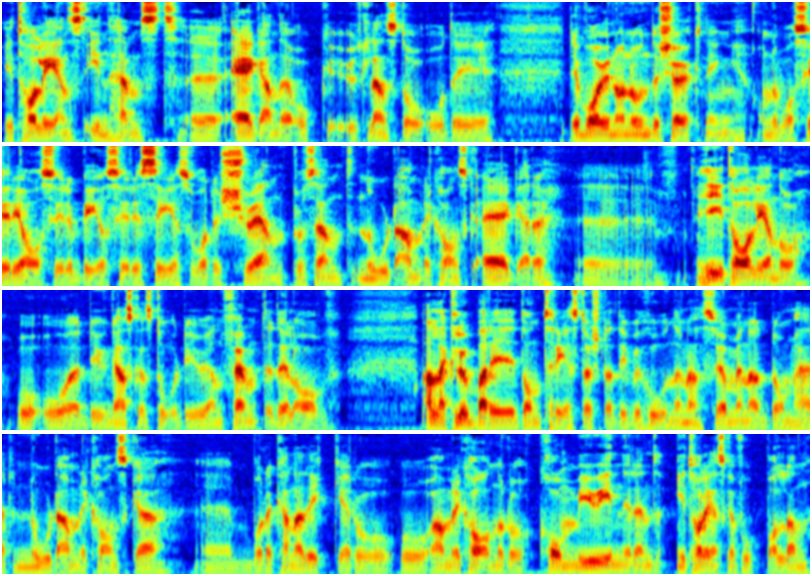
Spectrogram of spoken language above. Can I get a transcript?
italienskt, inhemskt eh, ägande och utländskt då. Och det, det var ju någon undersökning, om det var Serie A, Serie B och Serie C, så var det 21% nordamerikanska ägare eh, i Italien då. Och, och, det är ju ganska stor, det är ju en femtedel av alla klubbar i de tre största divisionerna. Så jag menar de här nordamerikanska, eh, både kanadiker och, och, amerikaner då, kommer ju in i den italienska fotbollen.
